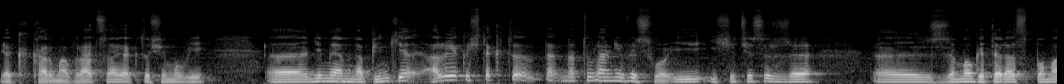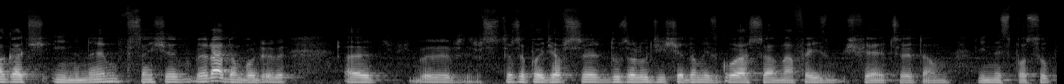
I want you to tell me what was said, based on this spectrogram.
jak karma wraca, jak to się mówi, e, nie miałem napinki, ale jakoś tak to na, naturalnie wyszło. I, i się cieszę, że e, że mogę teraz pomagać innym, w sensie radą, bo e, szczerze powiedziawszy, dużo ludzi się do mnie zgłasza na Facebookie czy tam inny sposób,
